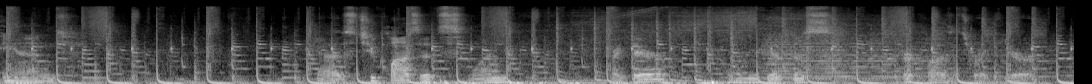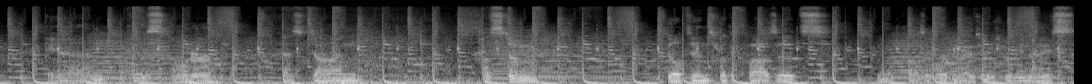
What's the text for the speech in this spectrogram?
and has two closets, one right there, and you have this of closets right here. And this owner has done custom built-ins for the closets. You know, closet organizer is really nice.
